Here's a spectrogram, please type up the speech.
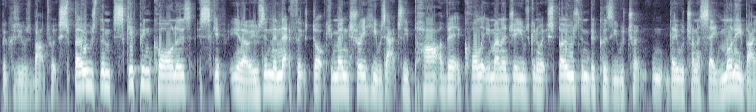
because he was about to expose them, skipping corners, skip, you know, he was in the Netflix documentary documentary. He was actually part of it, a quality manager. He was going to expose them because he was they were trying to save money by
